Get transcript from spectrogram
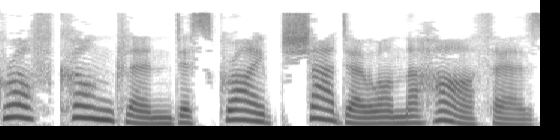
Groff Conklin described Shadow on the Hearth as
